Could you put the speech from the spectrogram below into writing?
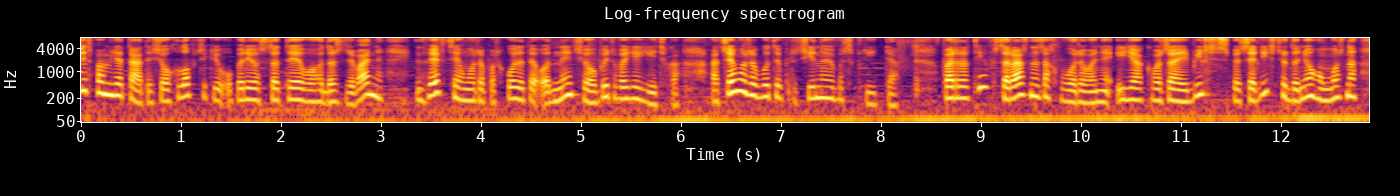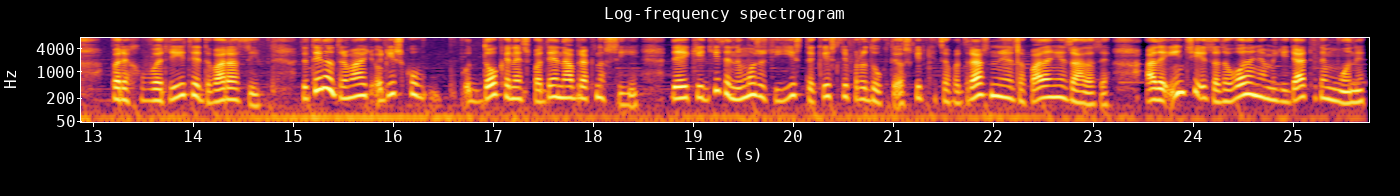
Слід пам'ятати, що у хлопчиків у період статевого дозрівання інфекція може пошкодити одне чи обидва яєчка, а це може бути причиною безпліття. Паратиф заразне захворювання, і як вважає більшість спеціалістів, до нього можна перехворіти два рази. Дитину тримають у ліжку, доки не спаде набряк на шиї. Деякі діти не можуть їсти кислі продукти, оскільки це подразнені запалені залози, але інші із задоволенням їдять лимони,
